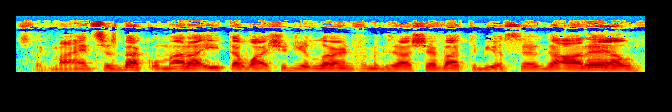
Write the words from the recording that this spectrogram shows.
So the Gemara answers back. Umara ita. Why should you learn from Gzara Shava to be osir the arel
